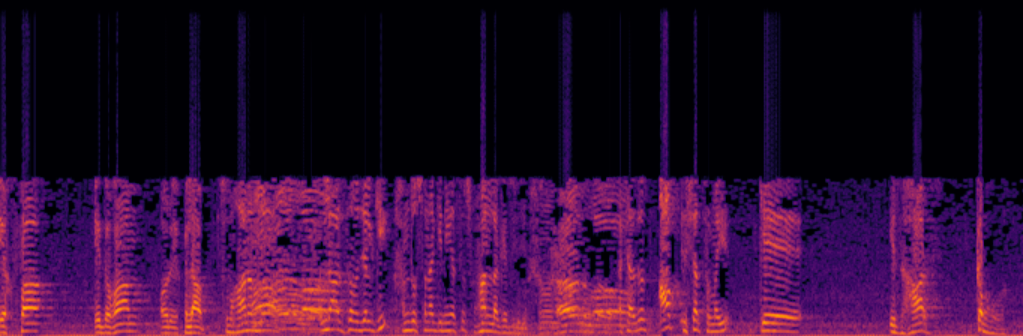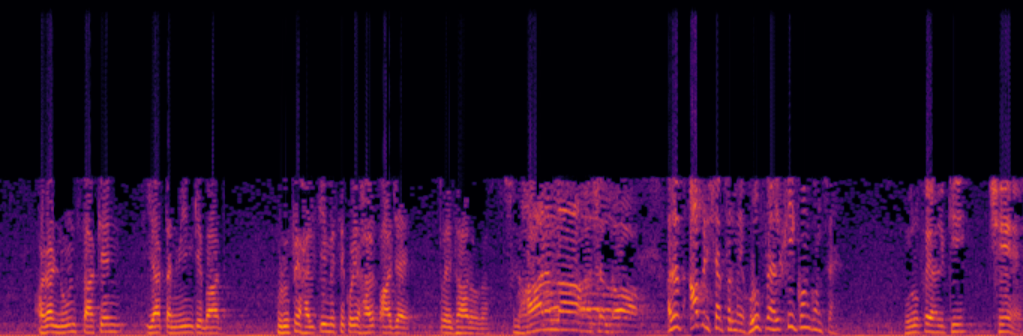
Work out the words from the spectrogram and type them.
اقفا ادغام اور اقلاب۔ سبحان اللہ اللہ عز و جل کی حمد و ثنا کی نیت سے سبحان اللہ کہہ دیجیے اچھا حضرت آپ ارشاد فرمائیے کہ اظہار کب ہوگا؟ اگر نون ساکن یا تنوین کے بعد حروف ہلکی میں سے کوئی حرف آ جائے تو اظہار ہوگا۔ سبحان اللہ حضرت آپ ارشاد فرمائیے حروف ہلکی کون کون سے ہیں؟ حروف ہلکی چھ ہیں۔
